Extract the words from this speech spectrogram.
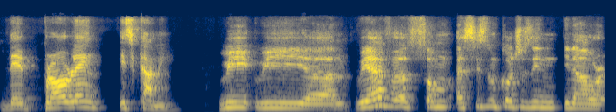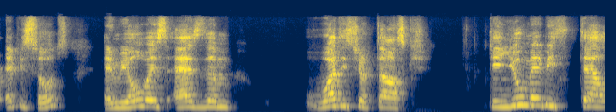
the problem is coming. We we um, we have uh, some assistant coaches in in our episodes, and we always ask them, "What is your task?" Can you maybe tell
